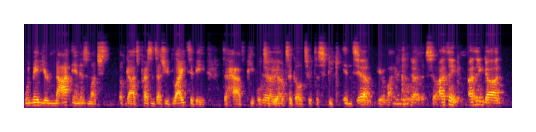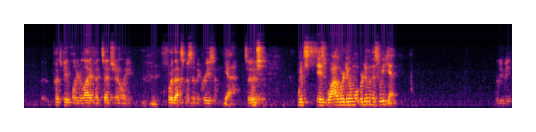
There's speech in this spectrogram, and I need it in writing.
when maybe you're not in as much of God's presence as you'd like to be, to have people to be yeah. able to go to to speak into Yeah. your life. Yeah. bit. So I think I think God puts people in your life intentionally Mhm. for that specific reason. Yeah. To, which which is why we're doing what we're doing this weekend. what do you mean?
